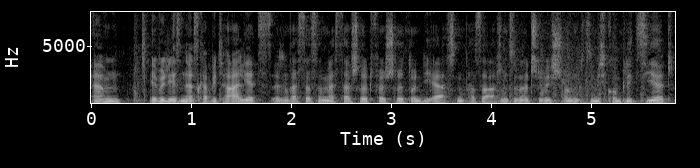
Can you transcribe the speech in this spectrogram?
Ähm, ja, wir lesen das Kapital jetzt den Rest des Semesters Schritt für Schritt und die ersten Passagen sind natürlich schon ziemlich kompliziert.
